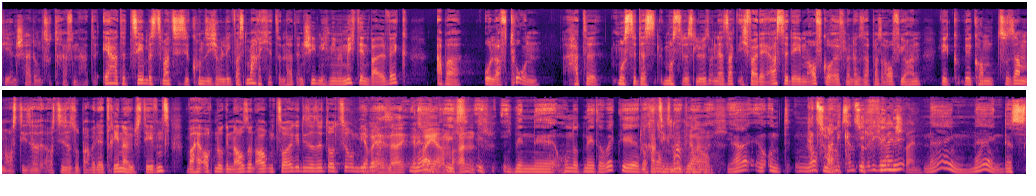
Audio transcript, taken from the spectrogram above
die Entscheidung zu treffen hatte. Er hatte 10 bis 20 Sekunden sich überlegt, was mache ich jetzt? Und hat entschieden, ich nehme ihm nicht den Ball weg, aber Olaf Thon hatte, musste das, musste das lösen. Und er sagt, ich war der Erste, der ihm aufgeholfen hat und gesagt, pass auf, Johann, wir, wir kommen zusammen aus dieser, aus dieser Suppe. Aber der Trainer Hüb Stevens war ja auch nur genauso ein Augenzeuge dieser Situation wie ja aber wir. er, sei, er war ja am ich, Rand. Ich, ich bin äh, 100 Meter weg hier Du kannst davon, nichts machen, glaube genau. ich. Ja, und du da nochmals, nicht- kannst du da ich nicht finde, reinschreien? Nein, nein, das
